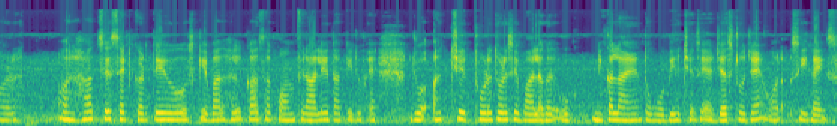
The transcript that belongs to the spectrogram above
और और हाथ से सेट करते हो, उसके बाद हल्का सा कॉम फिरा ले ताकि जो है, जो अच्छे थोड़े थोड़े से बाल अगर वो निकल आए तो वो भी अच्छे से एडजस्ट हो जाएँ और सी गाइस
